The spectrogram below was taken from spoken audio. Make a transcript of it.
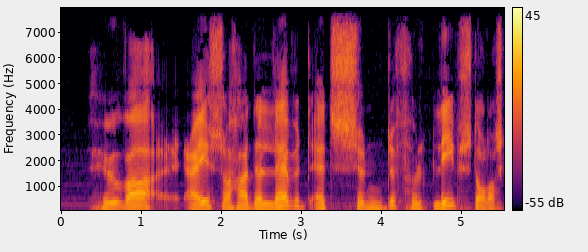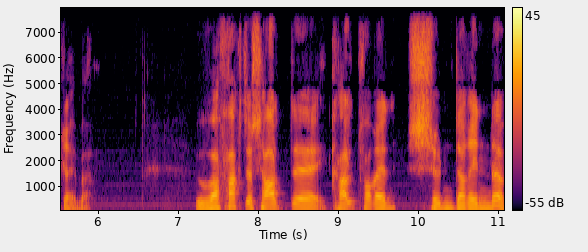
hun var ei som hadde levd et syndefullt liv, står det skrevet. Hun var faktisk alt eh, kalt for en synderinne.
